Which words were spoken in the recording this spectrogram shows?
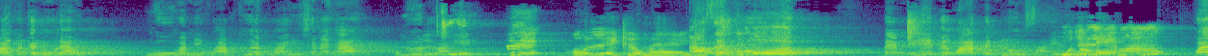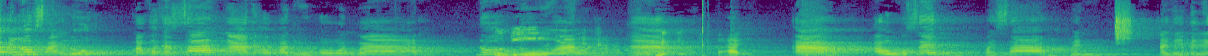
มันก็จะดูแล้ว งูมันมีความเคลื่อนไหวใช่ไหมคะลื่นไหลเล็กบูเล็กคือแมงเอาเส้นโค้งแบบนี้ไปวาดเป็นรูปสายกูลุงทะเลมั้งวาดเป็นรูปสายลุง มันก็จะสร้างงานให้ออกมาดูอ่อนหวานนุ่มนวลอ่าได้อ่าเอาเส้นไปสร้างเป็นอันนี้เป็นใน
